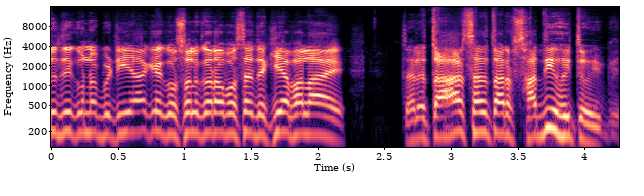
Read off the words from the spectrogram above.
যদি কোনো বিটিয়াকে গোসল করা অবস্থায় দেখিয়া ফেলায় তাহলে তাহার সাথে তার শাদি হইতে হইবে।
